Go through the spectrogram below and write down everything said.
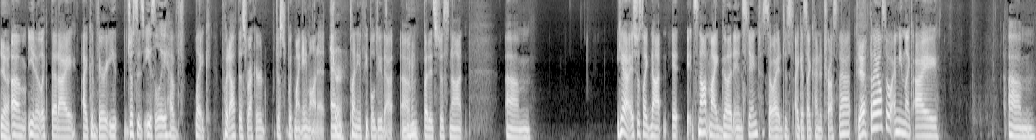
Yeah. um, you know, like that I I could very e- just as easily have like put out this record just with my name on it, and Sure. plenty of people do that. Um, But it's just not. Um, yeah, it's just like not it. It's not my gut instinct, so I just I guess I kind of trust that. Yeah. but I also I mean like I, um,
